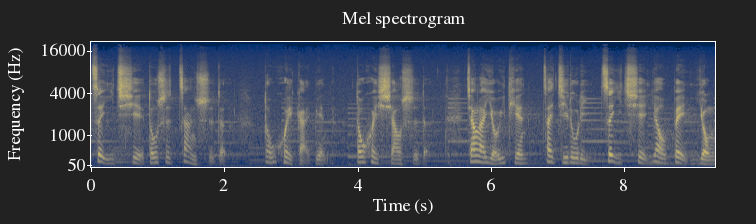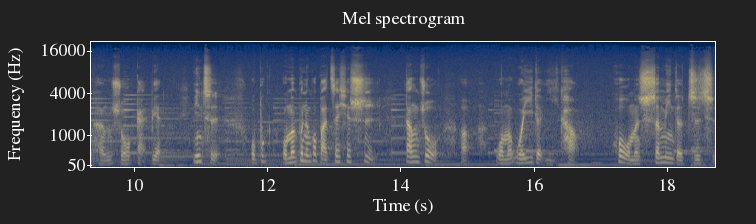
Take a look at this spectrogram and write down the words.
这一切都是暂时的，都会改变的，都会消失的。将来有一天，在基督里，这一切要被永恒所改变。因此，我不，我们不能够把这些事当做啊我们唯一的依靠，或我们生命的支持。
